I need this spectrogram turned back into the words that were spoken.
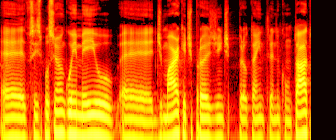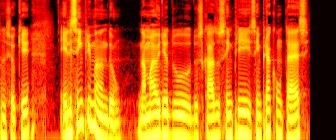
É, vocês possuem algum e-mail é, de marketing pra gente para eu estar tá entrando em contato, não sei o que. Eles sempre mandam. Na maioria do, dos casos sempre, sempre acontece.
